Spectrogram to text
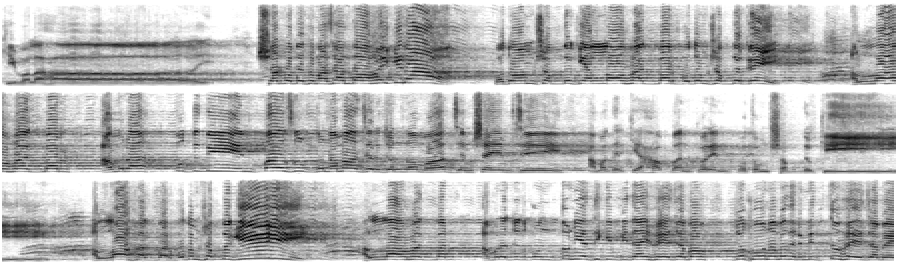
কি বলা হয়? সর্বপ্রথম আজান দেওয়া হয় কিনা? প্রথম শব্দ কি আল্লাহ আকবার? প্রথম শব্দ কি? আল্লাহ আকবার। আমরা প্রতিদিন পাঁচ ওয়াক্ত নামাজের জন্য মুয়াজ্জিম সাহেব যে আমাদেরকে আহ্বান করেন, প্রথম শব্দ কি? আল্লাহ আকবার। প্রথম শব্দ কি? আল্লাহ আকবার। আমরা যখন দুনিয়া থেকে বিদায় হয়ে যাব, যখন আমাদের মৃত্যু হয়ে যাবে,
